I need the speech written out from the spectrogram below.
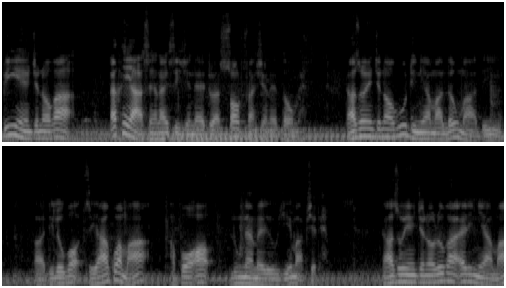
ပြီးရင်ကျွန်တော်ကအခရာအစင်လိုက်စီခြင်းတဲ့အတွက် sort function လည်းသုံးမယ်ဒါဆိုရင်ကျွန်တော်အခုဒီနေရာမှာလုံမာသည်အာဒီလိုပေါ့ဇရာကွက်မှာအပေါ်အောက်လူနာမည်တွေကိုရေးမှာဖြစ်တယ်ဒါဆိုရင်ကျွန်တော်တို့ကအဲ့ဒီနေရာမှာ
